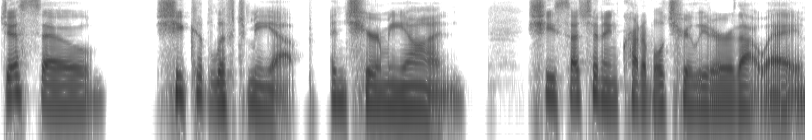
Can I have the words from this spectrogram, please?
just so she could lift me up and cheer me on. She's such an incredible cheerleader that way.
